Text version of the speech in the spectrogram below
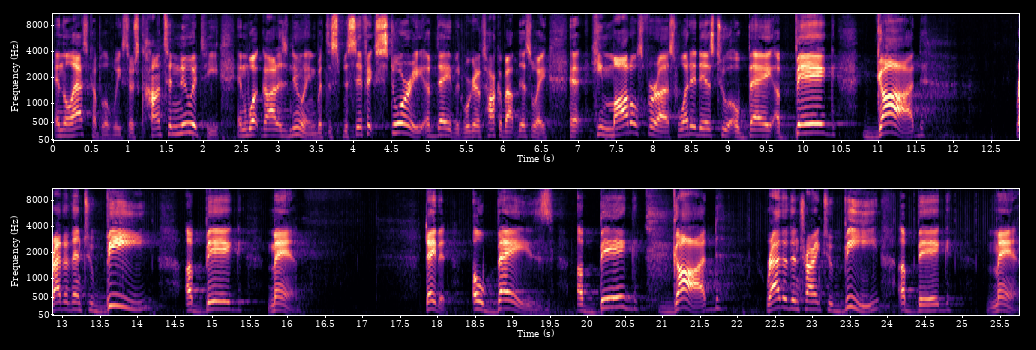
in the last couple of weeks. There's continuity in what God is doing, but the specific story of David, we're going to talk about this way. Uh, he models for us what it is to obey a big God rather than to be a big man. David, obeys a big God rather than trying to be a big man.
